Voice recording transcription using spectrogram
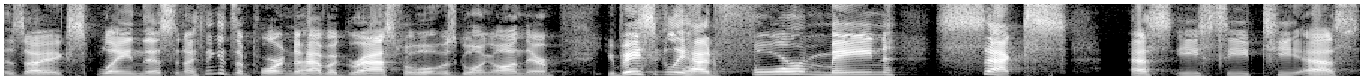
as I explain this, and I think it's important to have a grasp of what was going on there. You basically had four main sects S E C T S,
